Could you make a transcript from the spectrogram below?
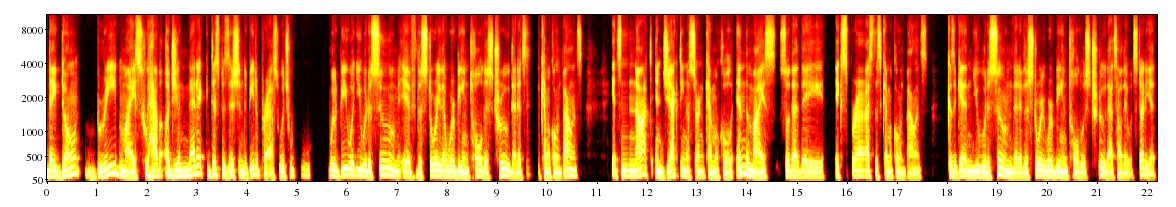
they don't breed mice who have a genetic disposition to be depressed, which would be what you would assume if the story that we're being told is true, that it's a chemical imbalance. It's not injecting a certain chemical in the mice so that they express this chemical imbalance. Because again, you would assume that if the story we're being told was true, that's how they would study it.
